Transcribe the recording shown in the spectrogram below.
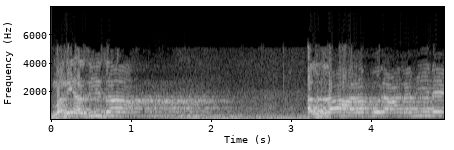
منی عزیزہ، اللہ رب العالمین نے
